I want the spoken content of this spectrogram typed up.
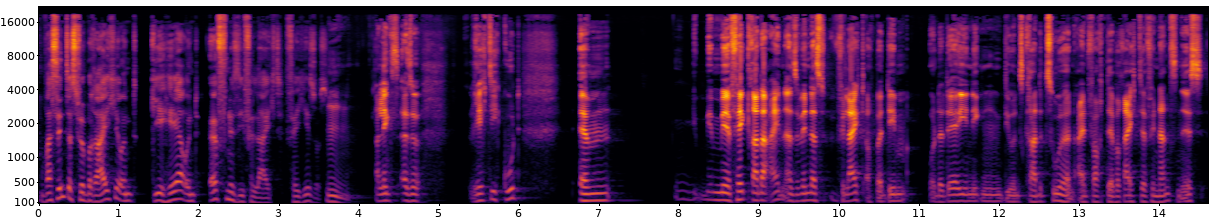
was sind das für Bereiche und geh her und öffne sie vielleicht für Jesus. Hm. Alex, also richtig gut. Ähm, mir fällt gerade ein, also wenn das vielleicht auch bei dem oder derjenigen, die uns gerade zuhören, einfach der Bereich der Finanzen ist,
